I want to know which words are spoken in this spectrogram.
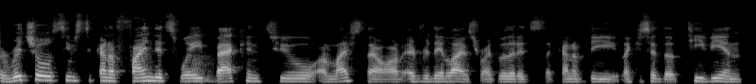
a ritual seems to kind of find its way back into our lifestyle, our everyday lives, right? Whether it's the kind of the, like you said, the TV and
